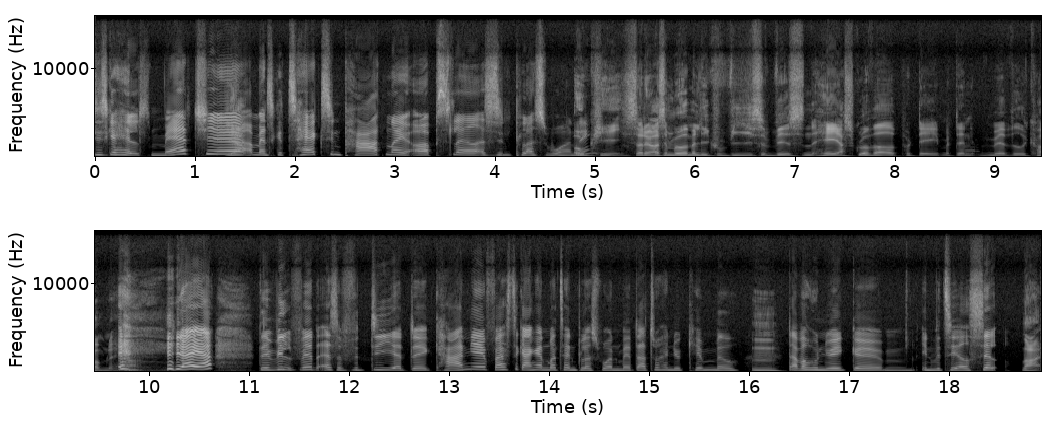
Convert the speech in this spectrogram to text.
de skal helst matche, Ja. og man skal tagge sin partner i opslaget, altså sin plus one, ikke? Okay, så det er også en måde, man lige kunne vise, hvis sådan, hey, jeg skulle have været på date med, den, med vedkommende her. ja, ja. Det er vildt fedt, altså fordi at uh, Kanye, første gang han måtte tage en plus one med, der tog han jo Kim med. Mm, Der var hun jo ikke øh, inviteret selv. nej,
